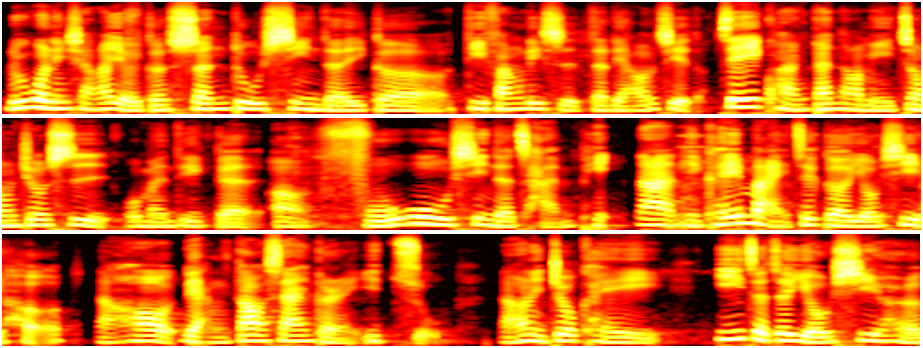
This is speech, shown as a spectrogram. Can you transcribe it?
如果你想要有一个深度性的一个地方历史的了解的，这一款《甘岛迷踪》就是我们的一个呃服务性的产品，那你可以买这个游戏盒，然后两到三个人一组，然后你就可以依着这游戏盒。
